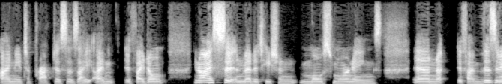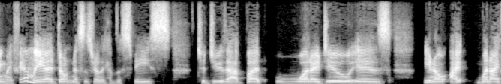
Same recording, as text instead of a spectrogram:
I need to practice is I I'm if I don't you know I sit in meditation most mornings, and if I'm visiting my family, I don't necessarily have the space to do that. But what I do is you know i when I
